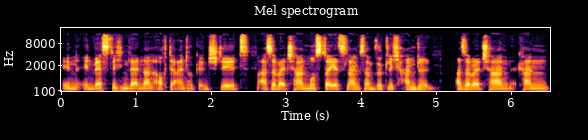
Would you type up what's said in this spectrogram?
in, in westlichen Ländern auch der Eindruck entsteht, Aserbaidschan muss da jetzt langsam wirklich handeln. Aserbaidschan kann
